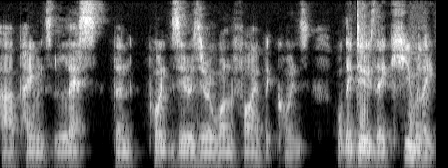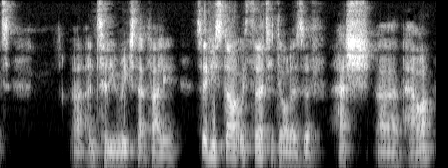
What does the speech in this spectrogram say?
uh, payments less than 0.0015 bitcoins. What they do is they accumulate uh, until you reach that value. So if you start with $30 of hash uh, power,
